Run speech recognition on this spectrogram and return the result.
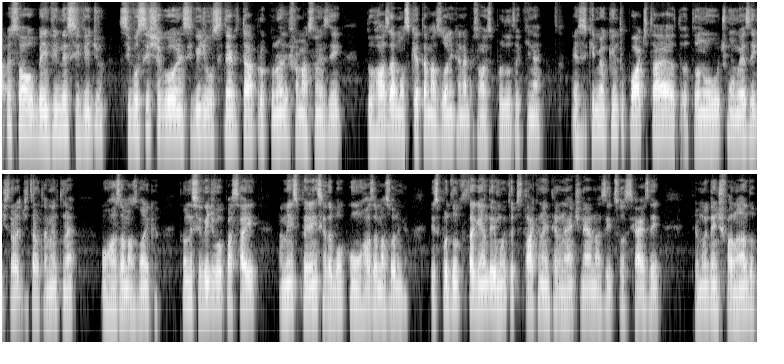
pessoal, bem-vindo a esse vídeo. Se você chegou nesse vídeo, você deve estar procurando informações aí do Rosa Mosqueta Amazônica, né pessoal, esse produto aqui, né. Esse aqui é meu quinto pote, tá? Eu tô no último mês aí de, tra de tratamento, né, com Rosa Amazônica. Então nesse vídeo eu vou passar aí a minha experiência, tá bom, com Rosa Amazônica. Esse produto tá ganhando aí muito destaque na internet, né, nas redes sociais aí. Tem muita gente falando,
